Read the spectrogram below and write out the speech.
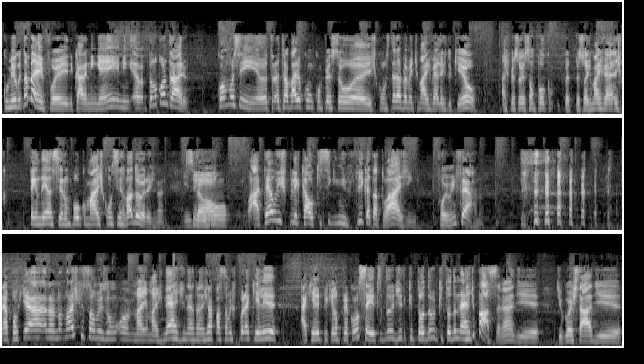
comigo também, foi, cara, ninguém. nin- é, pelo contrário. Como assim, eu, tra- eu trabalho com, com pessoas consideravelmente mais velhas do que eu, as pessoas são um pouco. pe- Pessoas mais velhas tendem a ser um pouco mais conservadoras, né? Sim. Então, até eu explicar o que significa tatuagem, foi um inferno. é porque ah, n- nós que somos um, mais, mais nerds, né? Nós já passamos por aquele, aquele pequeno preconceito do, de, que, todo, que todo nerd passa, né? De, de gostar de,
